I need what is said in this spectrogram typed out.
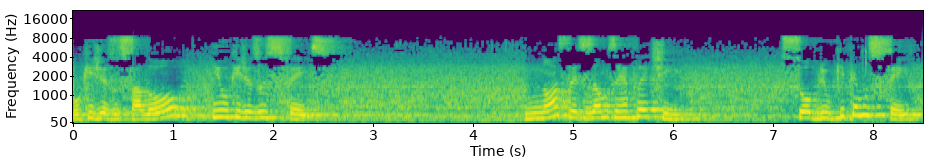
O que Jesus falou e o que Jesus fez. Nós precisamos refletir sobre o que temos feito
